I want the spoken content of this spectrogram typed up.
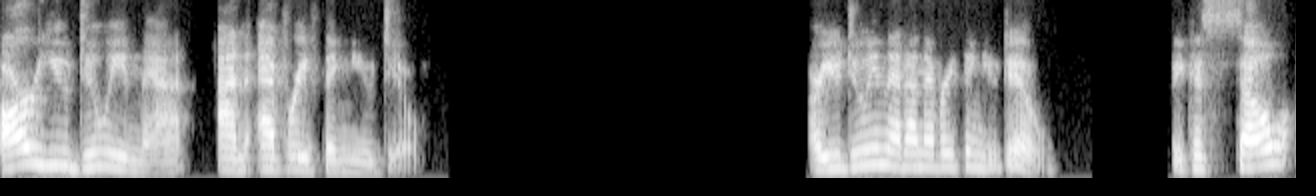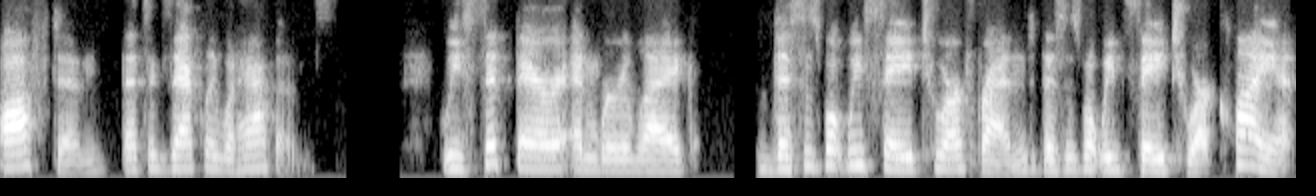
are you doing that on everything you do? Are you doing that on everything you do? Because so often that's exactly what happens. We sit there and we're like, this is what we say to our friend, this is what we'd say to our client.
